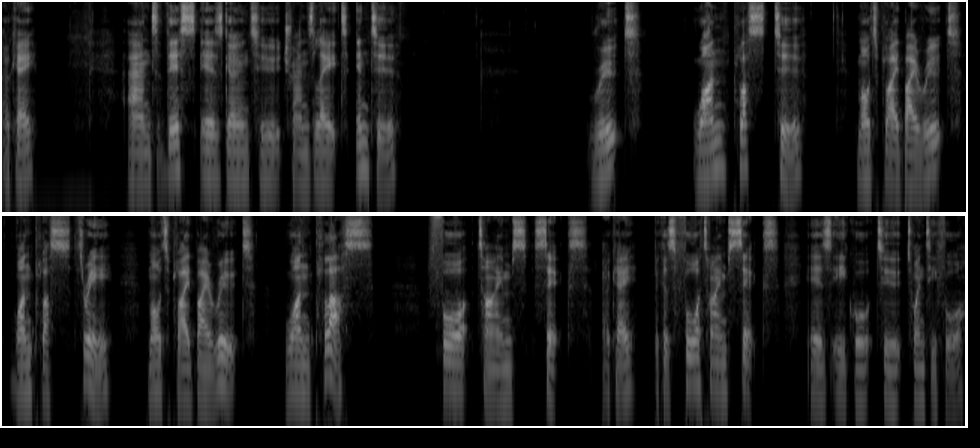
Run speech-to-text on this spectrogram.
okay? And this is going to translate into root 1 plus 2 multiplied by root 1 plus 3 multiplied by root 1 plus 4 times 6, okay? Because 4 times 6 is equal to 24.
